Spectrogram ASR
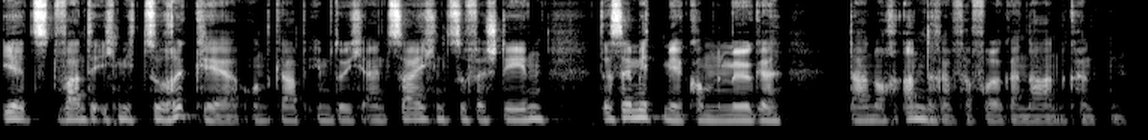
Jetzt wandte ich mich zur Rückkehr und gab ihm durch ein Zeichen zu verstehen, dass er mit mir kommen möge, da noch andere Verfolger nahen könnten.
